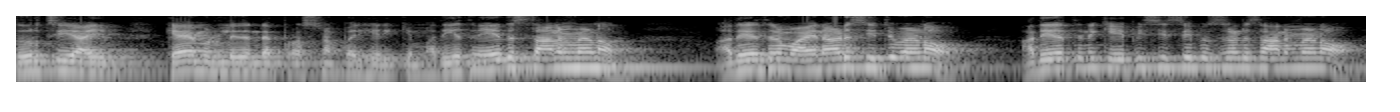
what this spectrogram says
തീർച്ചയായും കെ മുരളീധരന്റെ പ്രശ്നം പരിഹരിക്കും. അദ്ദേഹത്തിന് ഏത് സ്ഥാനം വേണം? അദ്ദേഹത്തിന് വയനാട് സീറ്റ് വേണോ? അദ്ദേഹത്തിന് K P C C president സ്ഥാനം വേണോ?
